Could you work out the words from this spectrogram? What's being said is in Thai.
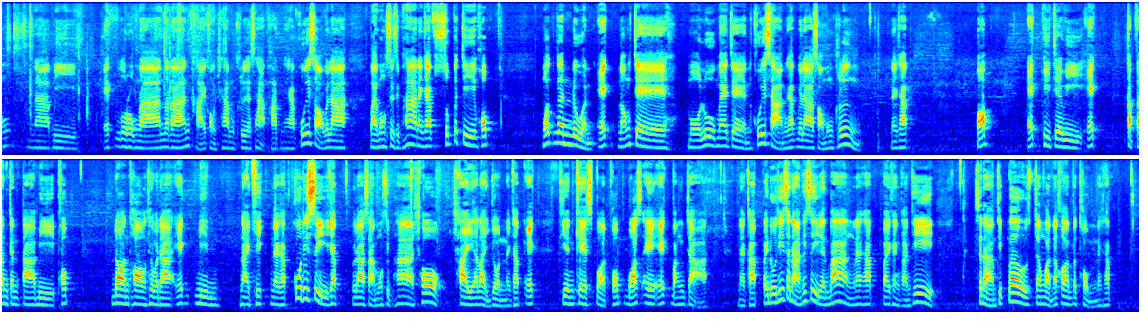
นาบีเอ็กโรงร้านร้านขายของชำเครือสหพัฒน์นะครับ คู่ที่ 2 เวลาบ่ายโมงสี่สิบห้านะครับซุปเปอร์จีพบมดเงินด่วน X น้องเจ โมลูกแม่เจน คู่ที่3ครับเวลา2โมงครึ่งนะครับป๊อป X PJV X กับตันกันตาบีพบ ดอนทองเทวดา X บีม นายคิกนะครับคู่ที่ 4 ครับ เวลา3โมง15โชค ชัยอะไหล่ยนต์นะครับ X TNK Sport พบบอส AX บังจ่านะครับไปดูที่สนามที่ 4 กันบ้างนะครับ ไปแข่งขันที่สนามทิปเปิลจังหวัดนครปฐมนะครับ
